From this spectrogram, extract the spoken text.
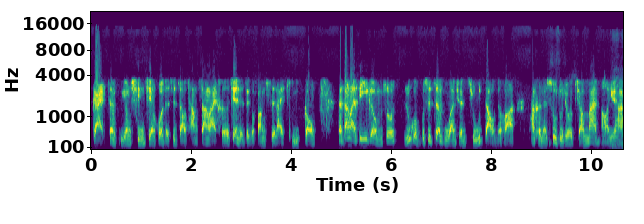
盖，政府用新建或者是找厂商来合建的这个方式来提供。那当然，第一个我们说，如果不是政府完全主导的话。它可能速度就会比较慢啊，因为它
